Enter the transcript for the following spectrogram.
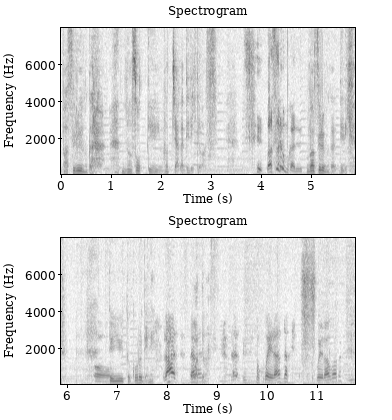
バスルームから のそってウォッチャーが出てきてます。バスルームから出てくバスルームから出てきてるる。っていうところでねラ終わってますそこ選んなくて、そこ選ばなくていい。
